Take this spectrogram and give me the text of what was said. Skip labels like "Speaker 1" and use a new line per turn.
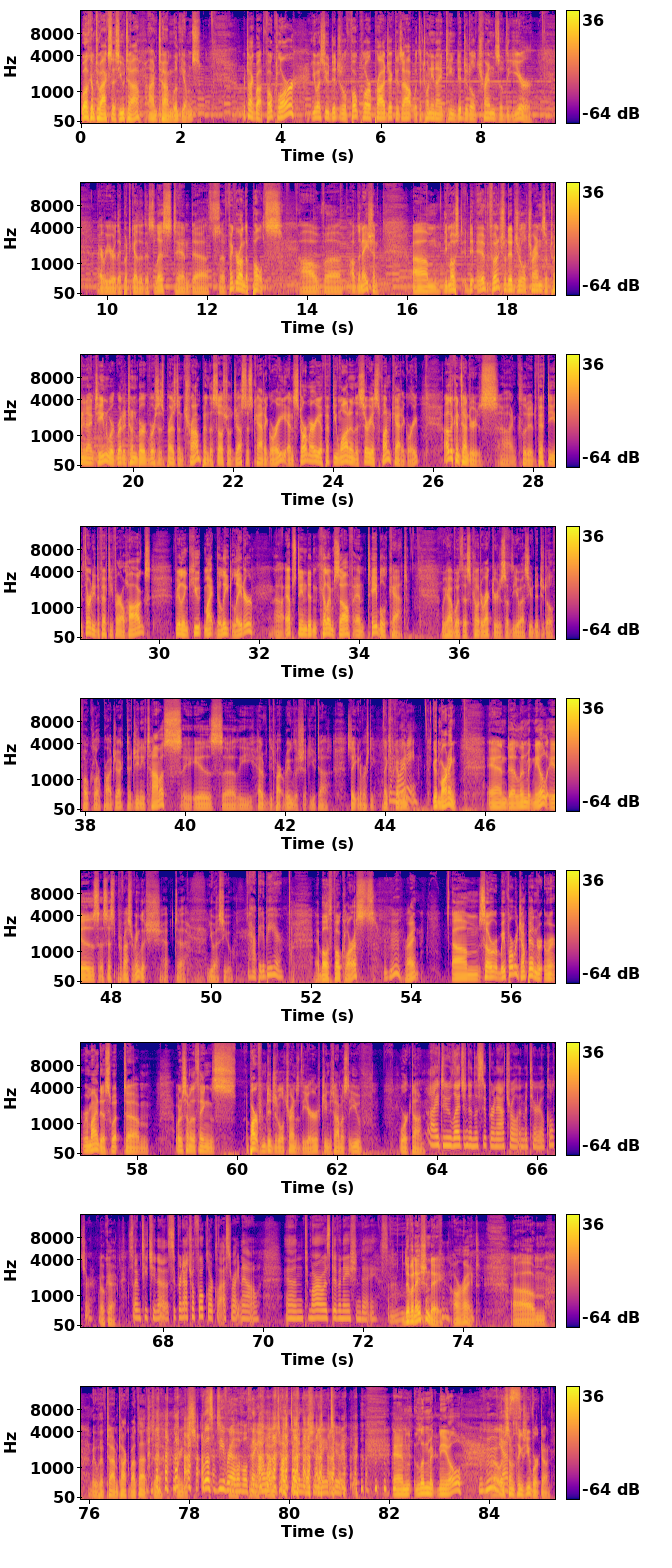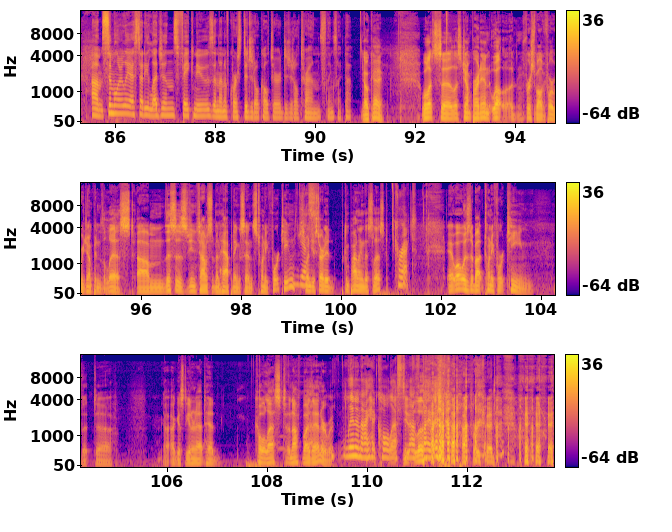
Welcome to Access Utah. I'm Tom Williams. We're talking about folklore. USU Digital Folklore Project is out with the 2019 Digital Trends of the Year. Every year they put together this list, and uh, it's a finger on the pulse of, uh, of the nation. Um, the most influential digital trends of 2019 were Greta Thunberg versus President Trump in the social justice category and Storm Area 51 in the serious fun category. Other contenders uh, included 50, 30 to 50 feral hogs, Feeling Cute Might Delete Later, uh, Epstein Didn't Kill Himself, and Table Cat. We have with us co-directors of the USU Digital Folklore Project. Uh, Jeannie Thomas is uh, the head of the Department of English at Utah State University. Thanks
Good
for coming
morning.
in. Good morning. And uh, Lynne McNeill is assistant professor of English at uh, USU.
Happy to be here.
Uh, both folklorists, right? Um, so before we jump in, r- remind us what um, what are some of the things apart from digital trends of the year, Jeannie Thomas, that you've worked on?
I do legend in the supernatural and material culture.
Okay.
So I'm teaching a supernatural folklore class right now. And tomorrow is divination day. So
Divination Day. All right. Um, maybe we'll have time to talk about that uh.
Well, let's derail the whole thing. I want to talk divination day too.
And Lynne McNeill, uh, what are
Mm-hmm, yes.
some of the things you've worked on?
Um, similarly, I study legends, fake news, and then of course digital culture, digital trends, things like that.
Okay. Well, let's uh, let's jump right in. Well, uh, first of all, before we jump into the list, um, this is Jeannie Thomas has been happening since 2014. Is when you started compiling this list.
correct.
Uh, what was it about 2014 that uh, I guess the internet had coalesced enough by then, or what?
Lynne and I had coalesced
You-
enough
Lynne-
by then.
Very good.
